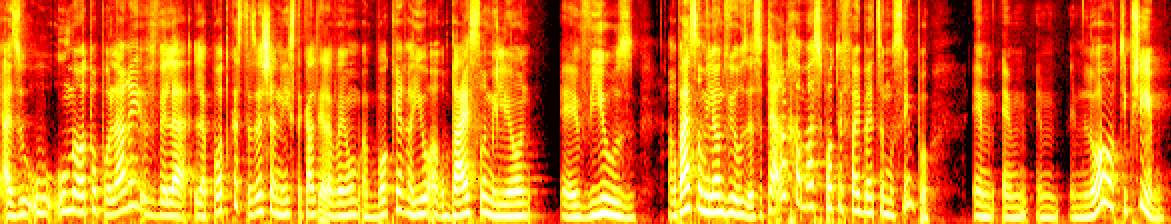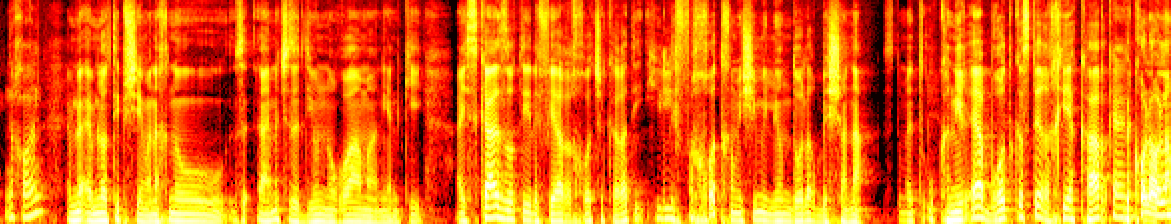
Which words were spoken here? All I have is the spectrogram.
אז הוא, הוא, הוא מאוד פופולרי, ולפודקאסט הזה שאני הסתכלתי עליו היום הבוקר, היו 14 מיליון views. 14 מיליון views, אז תאר לך מה ספוטיפיי בעצם עושים פה. הם, הם, הם, הם לא טיפשים, נכון? הם, הם לא טיפשים. אנחנו... זה, האמת שזה דיון נורא מעניין, כי העסקה הזאת, לפי הערכות שקראתי, היא לפחות 50 מיליון דולר בשנה. זאת אומרת, הוא כנראה ה broadcaster הכי יקר כן. בכל העולם,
